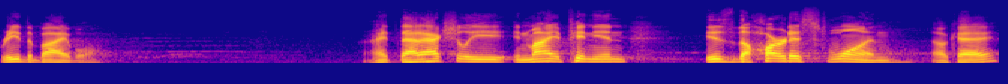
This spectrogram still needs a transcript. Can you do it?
Read the Bible. All right, that actually, in my opinion, is the hardest one, okay?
